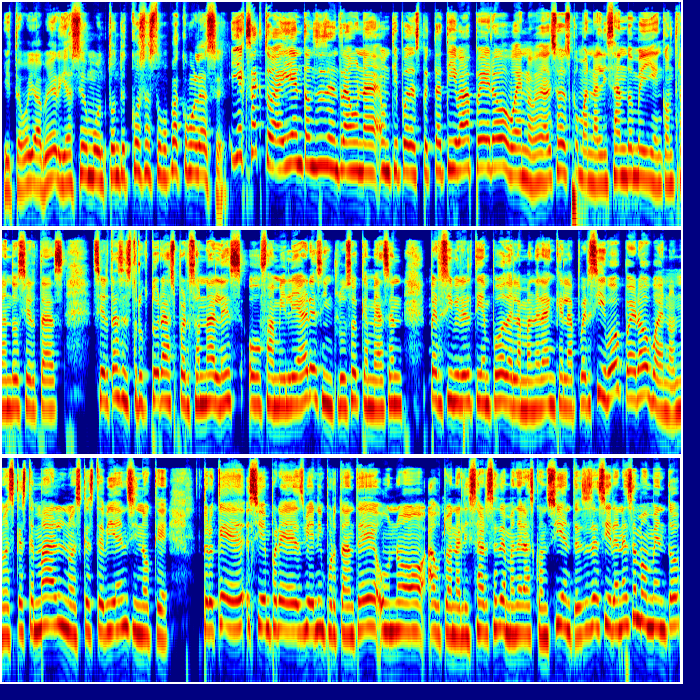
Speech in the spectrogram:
y te voy a ver y hace un montón de cosas. ¿Tu papá cómo le hace? Y exacto, ahí entonces entra una, un tipo de expectativa, pero bueno, eso es como analizándome y encontrando ciertas, ciertas estructuras personales o familiares incluso que me hacen percibir el tiempo de la manera en que la percibo, pero bueno, no es que esté mal, no es que esté bien, sino que creo que siempre es bien importante uno autoanalizarse de maneras conscientes. Es decir, en ese momento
